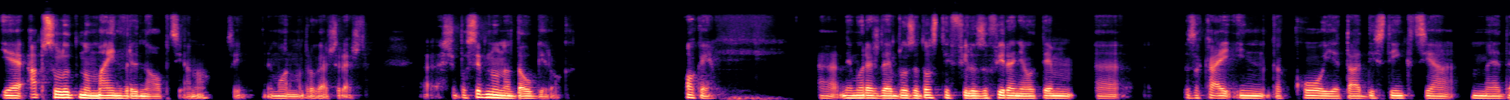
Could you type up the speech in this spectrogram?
je absolutno manj vredna opcija. No? Si, ne moremo drugače reči. Eh, še posebej na dolgi rok. Okay. Eh, ne moreš, da je bilo zadosti filozofiranja o tem, zakaj in kako je ta distinkcija med,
